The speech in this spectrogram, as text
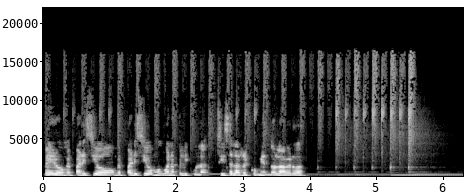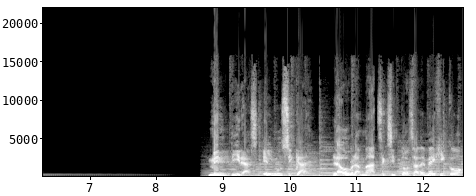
pero me pareció, me pareció muy buena película. Sí se la recomiendo, la verdad. Mentiras, el musical, la obra más exitosa de México,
